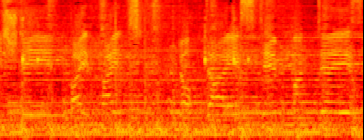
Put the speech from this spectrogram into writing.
ich stehen bei Fight, doch da ist jemand, der ist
